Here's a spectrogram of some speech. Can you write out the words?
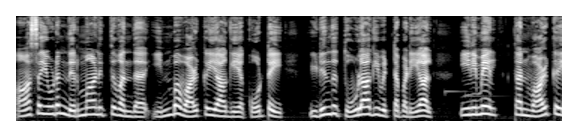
ஆசையுடன் நிர்மாணித்து வந்த இன்ப வாழ்க்கையாகிய கோட்டை இடிந்து தூளாகிவிட்டபடியால் இனிமேல் தன் வாழ்க்கை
